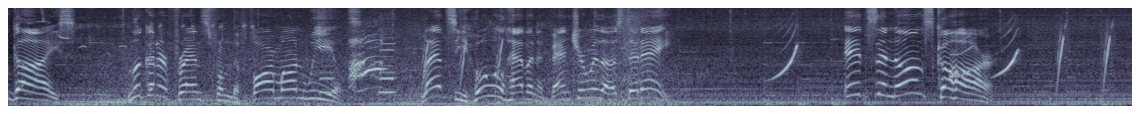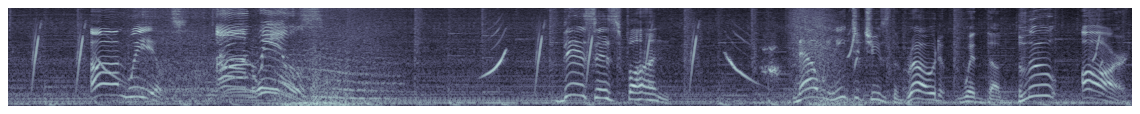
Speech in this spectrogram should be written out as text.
guys! Look at our friends from the Farm on Wheels. Let's see who will have an adventure with us today. It's Zenon's car! On wheels! On wheels! This is fun! Now we need to choose the road with the blue arc.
